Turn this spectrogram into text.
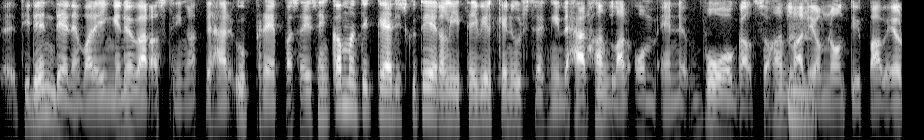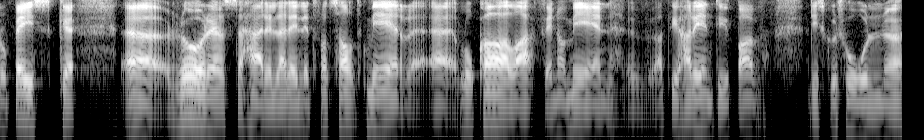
eh, till den delen var det ingen överraskning att det här upprepar sig. Sen kan man tycka jag diskutera lite i vilken utsträckning det här handlar om en våg, alltså handlar mm. det om någon typ av europeisk eh, rörelse här eller är det trots allt mer eh, lokala fenomen, att vi har en typ av diskussion eh,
